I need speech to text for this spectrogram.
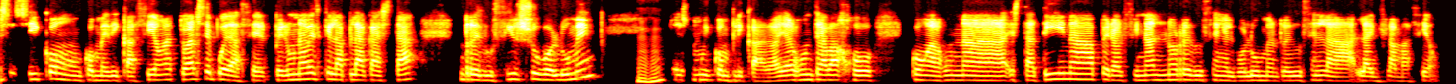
sí con, medicación actual se puede hacer, pero una vez que la placa está, reducir su volumen es muy complicado. Hay algún trabajo con alguna estatina, pero al final no reducen el volumen, reducen la inflamación.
